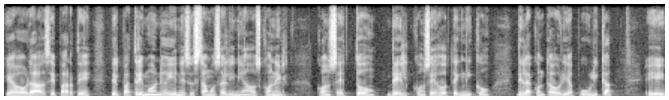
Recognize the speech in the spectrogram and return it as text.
que ahora hace parte del patrimonio y en eso estamos alineados con el concepto del Consejo Técnico de la Contaduría Pública. Eh,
